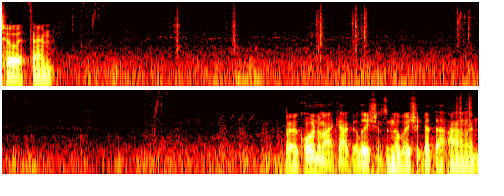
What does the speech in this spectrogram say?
turret then. But according to my calculations, nobody should get that island.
